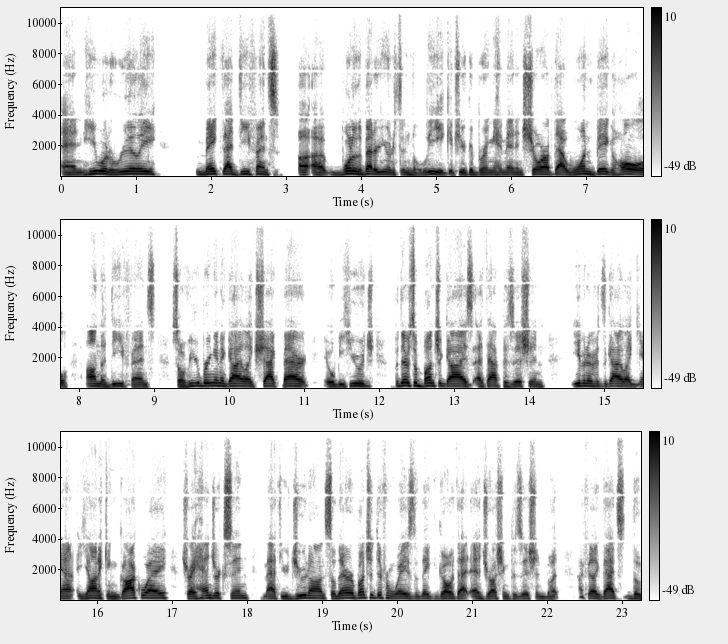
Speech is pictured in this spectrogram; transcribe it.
and he would really make that defense uh, uh, one of the better units in the league if you could bring him in and shore up that one big hole on the defense. So if you bring in a guy like Shaq Barrett, it will be huge. But there's a bunch of guys at that position, even if it's a guy like Yan- Yannick Ngakoue, Trey Hendrickson, Matthew Judon. So there are a bunch of different ways that they could go with that edge rushing position. But I feel like that's the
